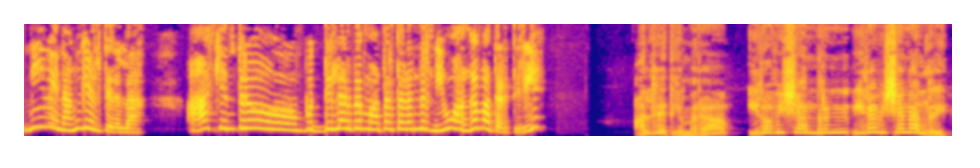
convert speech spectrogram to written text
ನೀವೇನ್ ಆ ಹೇಳ್ತೀರಲ್ಲ? ಆಕೆಂತ್ರು ಬುದ್ಧಿಲಾರ್ದ ಮಾತಾಡ್ತಾಳಂದ್ರೆ ನೀವು ಹಂಗ ಮಾತಾಡ್ತೀರಿ? ಅಲ್ರಿ ಅತಿಗೆ ಮರ. ಇರೋ ವಿಷಯ ಅಂದ್ರ ಇರೋ ವಿಷಯನ ಅಲ್ರಿ.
